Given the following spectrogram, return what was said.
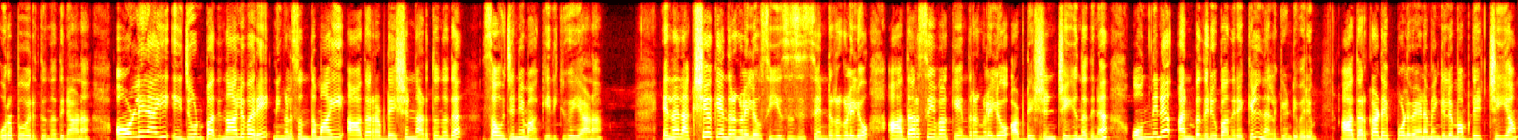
ഉറപ്പുവരുത്തുന്നതിനാണ്. ഓൺലൈനായി ഈ ജൂൺ പതിനാല് വരെ നിങ്ങൾ സ്വന്തമായി ആധാർ അപ്ഡേഷൻ നടത്തുന്നത് സൗജന്യമാക്കിയിരിക്കുകയാണ്. എന്നാൽ അക്ഷയ കേന്ദ്രങ്ങളിലോ സി എസ് സി സെന്ററുകളിലോ ആധാർ സേവാ കേന്ദ്രങ്ങളിലോ അപ്ഡേഷൻ ചെയ്യുന്നതിന് ഒന്നിന് അൻപത് രൂപ നിരക്കിൽ നൽകേണ്ടി വരും. ആധാർ കാർഡ് എപ്പോൾ വേണമെങ്കിലും അപ്ഡേറ്റ് ചെയ്യാം.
